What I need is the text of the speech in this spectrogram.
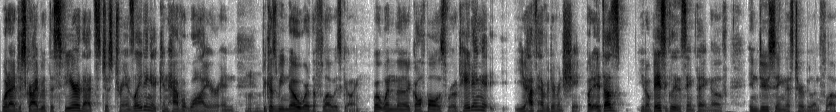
what I described with the sphere. That's just translating. It can have a wire, and Mhm. because we know where the flow is going. But when the golf ball is rotating, you have to have a different shape. But it does, you know, basically the same thing of inducing this turbulent flow.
